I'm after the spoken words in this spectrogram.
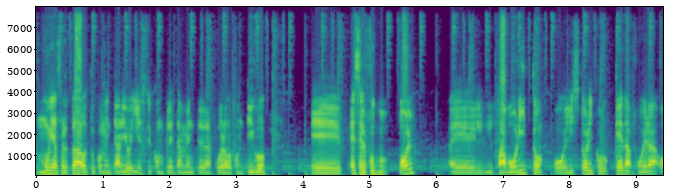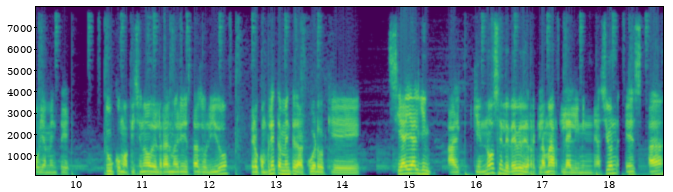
Muy acertado tu comentario y estoy completamente de acuerdo contigo. Eh, es el fútbol, el favorito o el histórico queda fuera, obviamente tú como aficionado del Real Madrid estás dolido, pero completamente de acuerdo que si hay alguien al que no se le debe de reclamar la eliminación es a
